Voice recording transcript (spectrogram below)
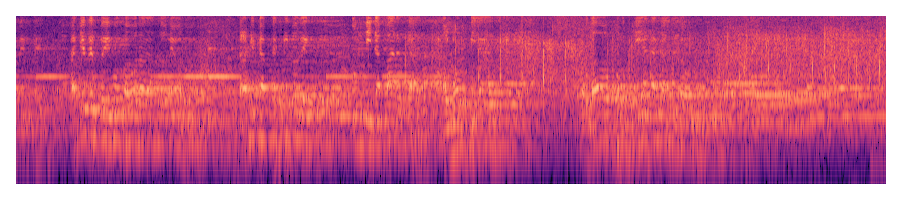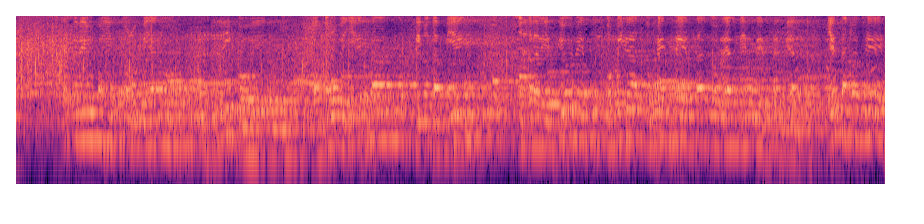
Exactamente. ¿A quién despedimos ahora, Antonio? Traje campesino de Cundinamarca, Colombia, bordado por Diana Calderón. Ese bello país colombiano rico en no solo belleza, sino también sus tradiciones, sus comidas, su gente es algo realmente especial. Y esta noche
